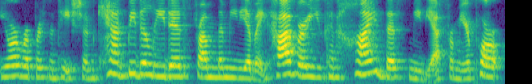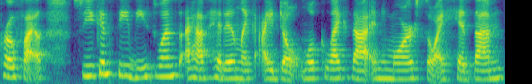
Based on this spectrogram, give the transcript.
your representation can't be deleted from the media bank. However, you can hide this media from your profile. So you can see these ones I have hidden like I don't look like that anymore. So I hid them.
